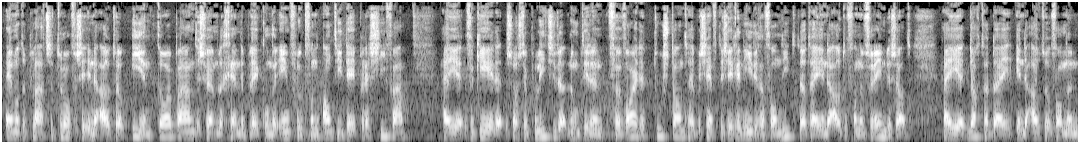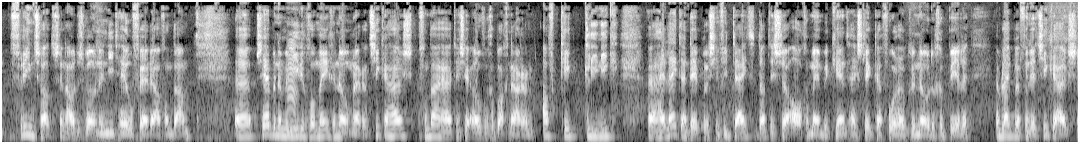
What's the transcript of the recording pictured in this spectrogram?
En op de plaatsen troffen ze in de auto Ian Thorpe aan. De zwemlegende bleek onder invloed van antidepressiva. Hij eh, verkeerde, zoals de politie dat noemt, in een verwarde toestand. Hij besefte zich in ieder geval niet dat hij in de auto van een vreemde zat. Hij eh, dacht dat hij in de auto van een vriend zat. Zijn ouders wonen niet heel ver daar vandaan. Uh, ze hebben hem in ieder geval meegenomen naar het ziekenhuis. Van daaruit is hij overgebracht naar een afkikkliniek. Uh, hij lijdt aan depressiviteit, dat is uh, algemeen bekend. Hij slikt daarvoor ook de nodige En blijkbaar vindt het ziekenhuis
